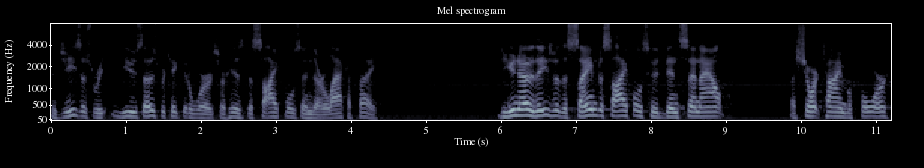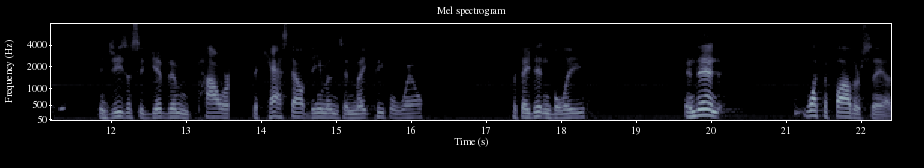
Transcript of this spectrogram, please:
But Jesus re- used those particular words for his disciples and their lack of faith. Do you know these are the same disciples who'd been sent out a short time before, and Jesus had given them power to cast out demons and make people well? But they didn't believe. And then what the Father said.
